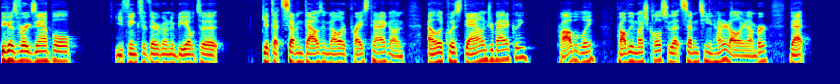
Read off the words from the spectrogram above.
Because, for example, you think that they're going to be able to get that $7,000 price tag on Eliquis down dramatically? Probably. Probably much closer to that $1,700 number that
